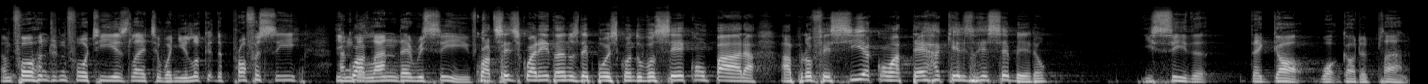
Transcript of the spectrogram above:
And 440 years later, when you look at the prophecy E and the land they received, 440 anos depois, quando você compara a profecia com a terra que eles receberam, you see that they got what God had planned.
